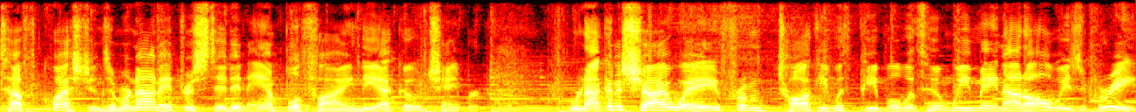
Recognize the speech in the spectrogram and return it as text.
tough questions, and we're not interested in amplifying the echo chamber. We're not going to shy away from talking with people with whom we may not always agree.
